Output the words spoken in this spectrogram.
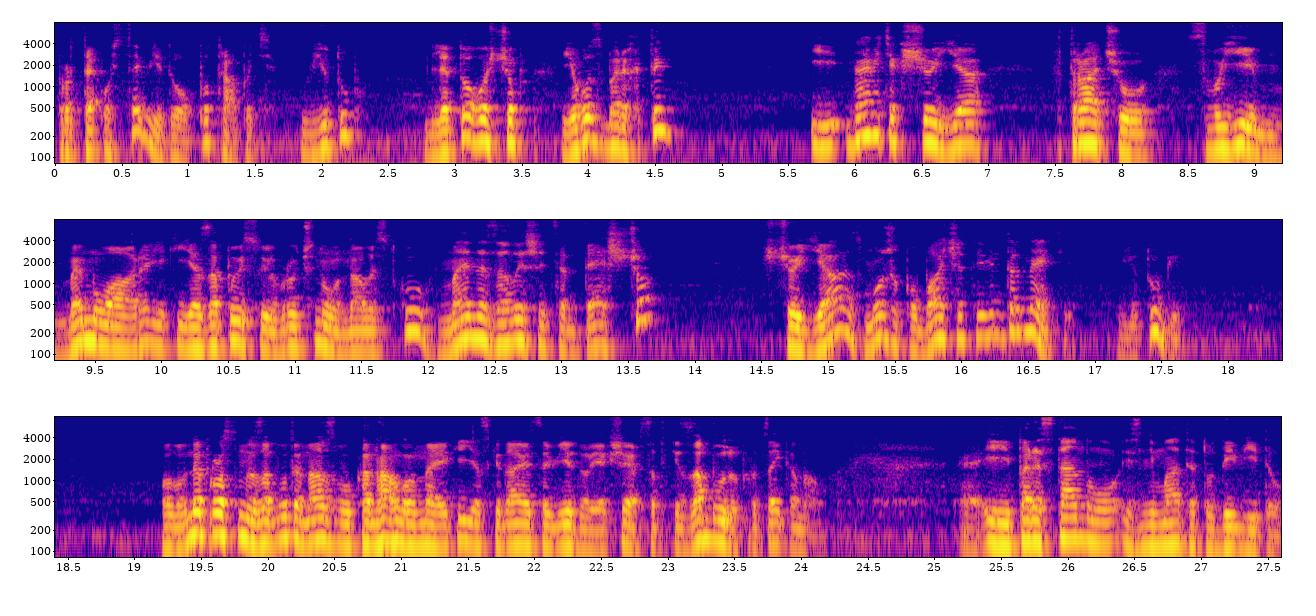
Проте ось це відео потрапить в YouTube для того, щоб його зберегти. І навіть якщо я втрачу свої мемуари, які я записую вручну на листку, в мене залишиться дещо, що я зможу побачити в інтернеті, в Ютубі. Головне просто не забути назву каналу, на який я скидаю це відео, якщо я все-таки забуду про цей канал. Е, І перестану знімати туди відео.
